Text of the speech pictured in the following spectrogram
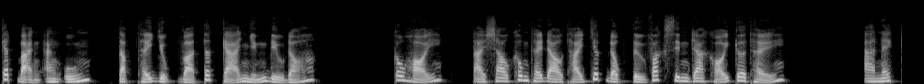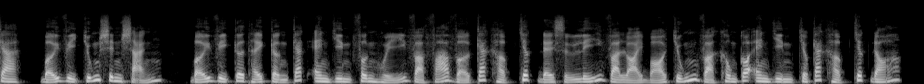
cách bạn ăn uống, tập thể dục và tất cả những điều đó. Câu hỏi, tại sao không thể đào thải chất độc từ vaccine ra khỏi cơ thể? Aneka, bởi vì chúng sinh sản, bởi vì cơ thể cần các enzyme phân hủy và phá vỡ các hợp chất để xử lý và loại bỏ chúng và không có enzyme cho các hợp chất đó.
